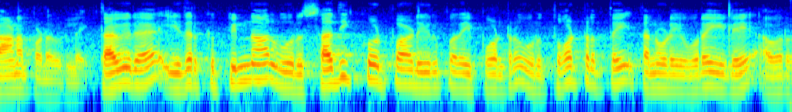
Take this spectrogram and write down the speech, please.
காணப்படவில்லை. தவிர இதற்கு பின்னால் ஒரு சதி கோட்பாடு இருப்பதை போன்ற ஒரு தோற்றத்தை தன்னுடைய உரையிலே அவர்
